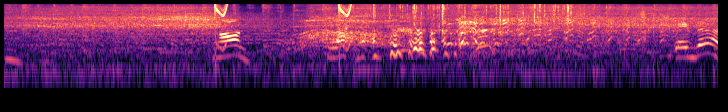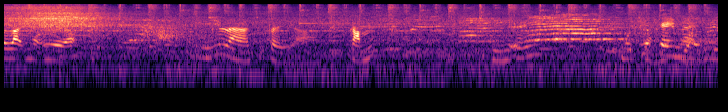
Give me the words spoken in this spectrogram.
Ừ. ngon Lạnh ạ. Kem rất là lạnh mọi người ạ. Chị nghĩ là chị phải à, cắn thì dễ Một chiếc kem này thì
